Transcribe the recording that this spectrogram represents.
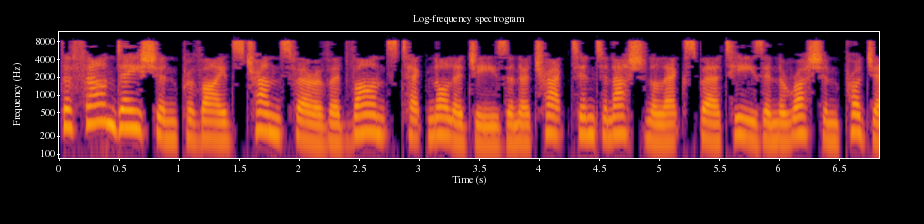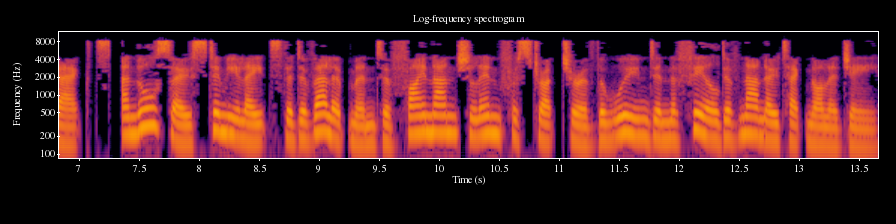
The foundation provides transfer of advanced technologies and attract international expertise in the Russian projects, and also stimulates the development of financial infrastructure of the wound in the field of nanotechnology.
